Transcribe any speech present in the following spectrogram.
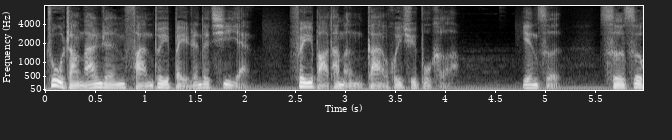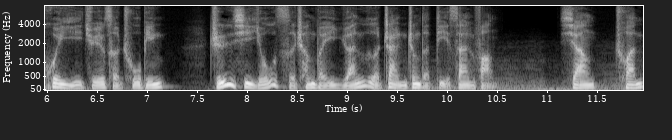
助长南人反对北人的气焰，非把他们赶回去不可。因此，此次会议决策出兵，直系由此成为援鄂战争的第三方。湘、川、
